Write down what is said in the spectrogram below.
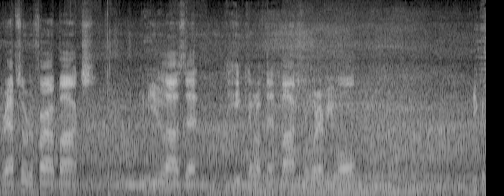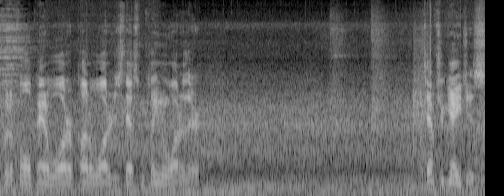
wraps over the firebox. You can utilize that heat coming off that box for whatever you want. You can put a full pan of water, a pot of water, just have some clean water there. Temperature gauges.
